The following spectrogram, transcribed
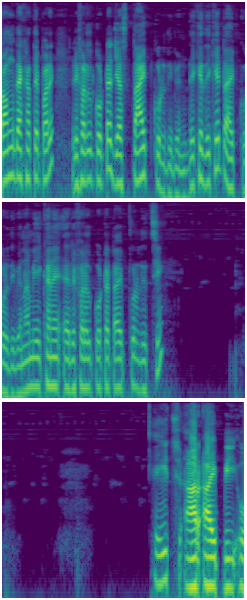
রং দেখাতে পারে। রেফারেল কোডটা জাস্ট টাইপ করে দিবেন। দেখে দেখে টাইপ করে দিবেন। আমি এখানে রেফারেল কোডটা টাইপ করে দিচ্ছি। H R I P O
